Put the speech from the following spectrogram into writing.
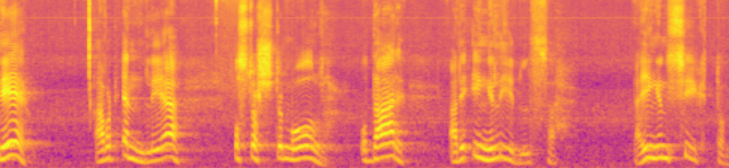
Det er vårt endelige og største mål. Og der er det ingen lidelse. Det er ingen sykdom.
